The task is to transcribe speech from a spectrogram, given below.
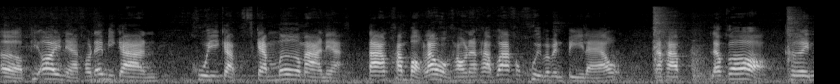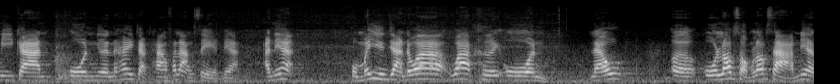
เอ่อพี่อ้อยเนี่ยเขาได้มีการคุยกับสแกมเมอร์มาเนี่ยตามคำบอกเล่าของเขานะครับ ว่าเขาคุยมาเป็นปีแล้วนะครับ แล้วก็เคยมีการโอนเงินให้จากทางฝรั่งเศสเนี่ย อันเนี้ย ผมไม่ยืนยันนะว่าว่าเคยโอน แล้วออโอนรอบสองรอบสามเนี่ย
